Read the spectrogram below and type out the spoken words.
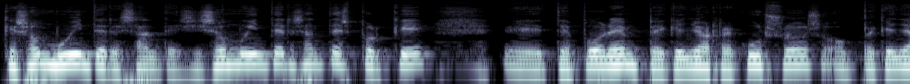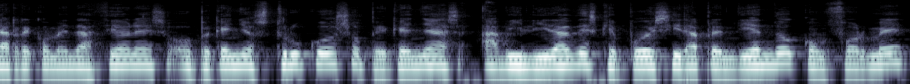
que son muy interesantes. Y son muy interesantes porque eh, te ponen pequeños recursos o pequeñas recomendaciones o pequeños trucos o pequeñas habilidades que puedes ir aprendiendo conforme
